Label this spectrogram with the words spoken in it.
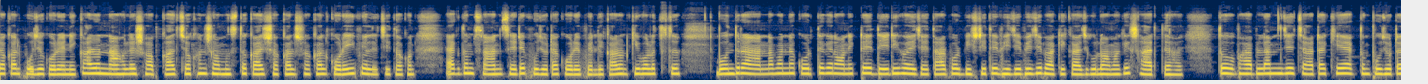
সকাল পুজো করে নিই। কারণ না হলে সব কাজ যখন সমস্ত কাজ সকাল সকাল করেই ফেলেছি, তখন একদম স্নান সেরে পুজোটা করে ফেলি। কারণ কি বলতো তো বন্ধুরা, রান্নাবান্না করতে গেলে অনেকটাই দেরি হয়ে যায়। তারপর বৃষ্টিতে ভিজে ভিজে বাকি কাজগুলো আমাকে সারতে হয়। তো ভাবলাম যে চাটা খেয়ে একদম পুজোটা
